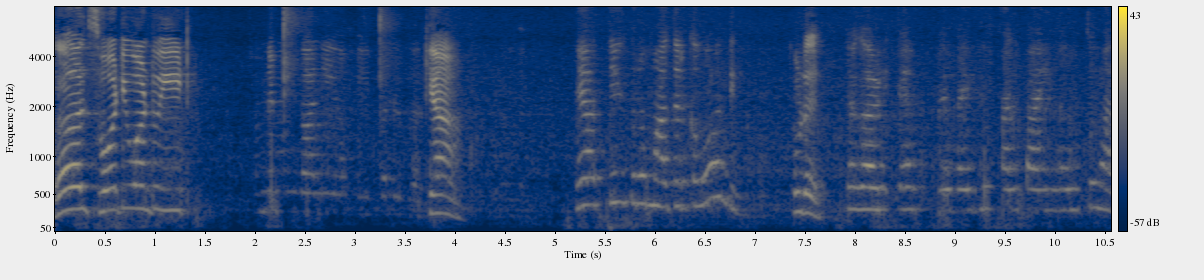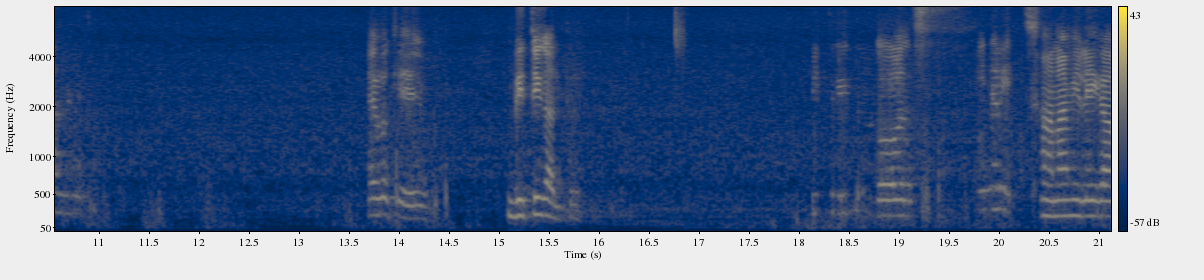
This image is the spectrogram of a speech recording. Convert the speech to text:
girls what you want to eat हमने मंगा लिया क्या? हे आता इकडं मातर का आली पुढे त्या गाडी त्या त्या बाईकने काल पाणी नव्हतं मारले हे बघ हे भीती घालते गर्ल्स खाना मिलेगा।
